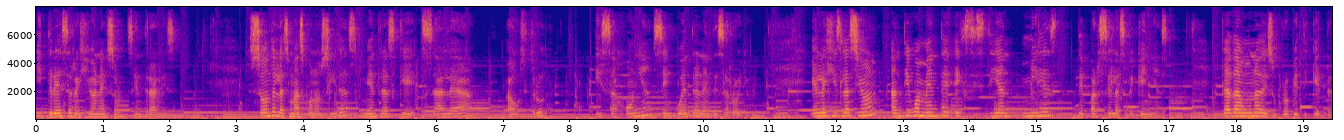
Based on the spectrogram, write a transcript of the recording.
y 13 regiones centrales. Son de las más conocidas, mientras que Salea, Austrut y Sajonia se encuentran en desarrollo. En legislación, antiguamente existían miles de parcelas pequeñas, cada una de su propia etiqueta,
